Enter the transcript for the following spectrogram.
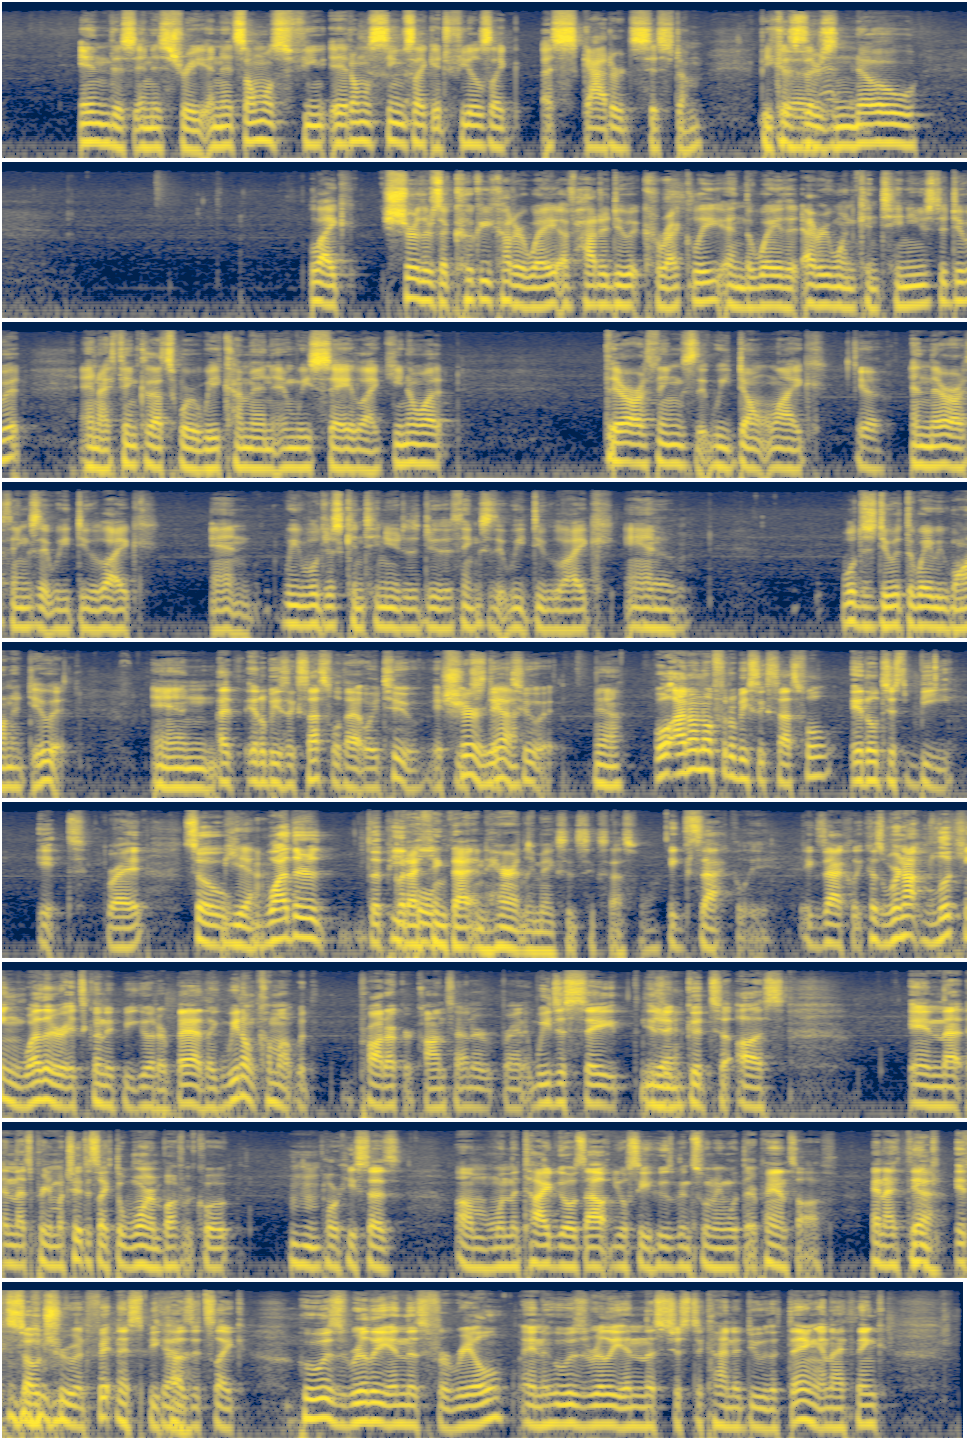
in this industry, and it's almost fe- it almost seems like it feels like a scattered system because Yeah. there's no like sure there's a cookie cutter way of how to do it correctly and the way that everyone continues to do it and i think that's where we come in and we say like you know what there are things that we don't like Yeah. and there are things that we do like and we will just continue to do the things that we do like and Yeah. We'll just do it the way we want to do it and I, it'll be successful that way too if Sure, you stick yeah. to it. yeah Well, I don't know if it'll be successful. It'll just be it, right? So Yeah. whether the people, but I think that inherently makes it successful. exactly, exactly, because we're not looking whether it's going to be good or bad. Like we don't come up with product or content or brand. We just say, is Yeah. it good to us? And that and that's pretty much it. It's like the Warren Buffett quote hmm where he says, um, "When the tide goes out, you'll see who's been swimming with their pants off." And I think Yeah. it's so true in fitness because Yeah. it's like, who is really in this for real, and who is really in this just to kind of do the thing. And I think,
